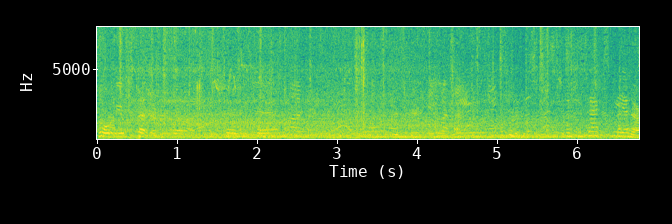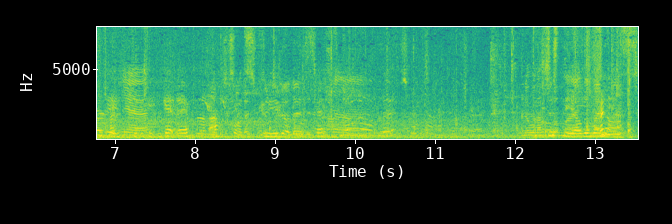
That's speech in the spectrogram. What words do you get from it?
Totally upset her as well. She. And she texted me yesterday. She Yeah. said she can get there for the last one. It's three dollars. It's just the other one was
